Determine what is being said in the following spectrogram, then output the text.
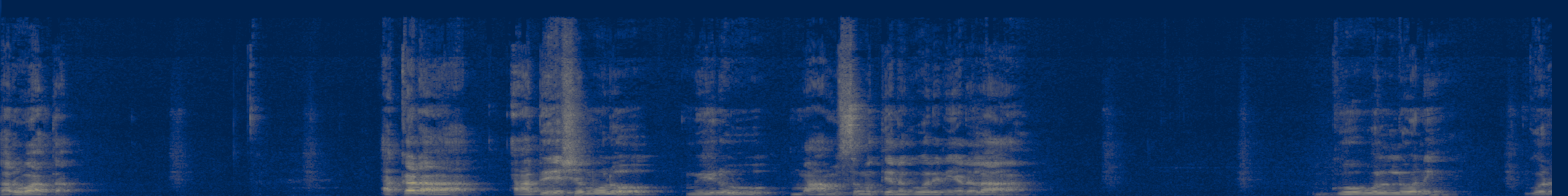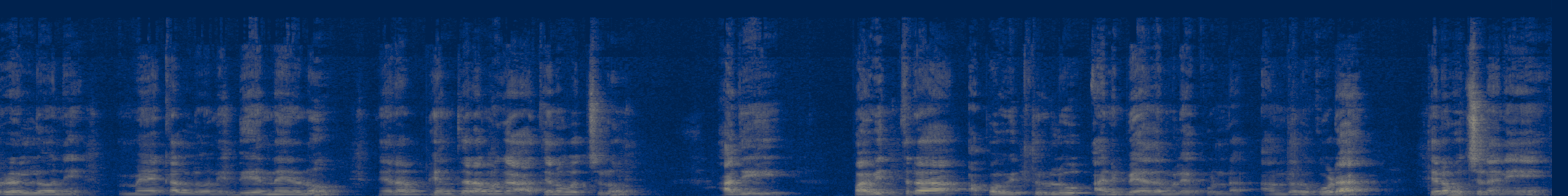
తర్వాత అక్కడ ఆ దేశములో మీరు మాంసము తినగోరిని ఎడల గోవుల్లోని గొర్రెల్లోని మేకల్లోని దేన్నైనను నిరభ్యంతరముగా తినవచ్చును. అది పవిత్ర అపవిత్రులు అని భేదం లేకుండా అందరూ కూడా తినవచ్చునని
